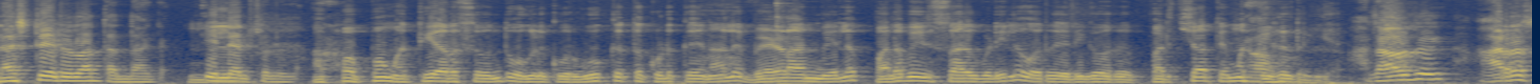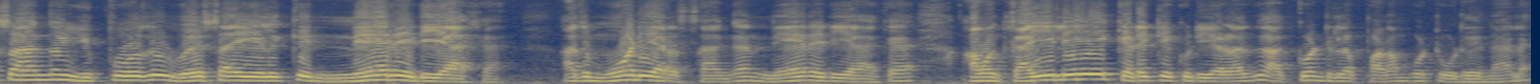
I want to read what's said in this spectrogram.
நஷ்டீடுலாம் தந்தாங்க. இல்லைன்னு சொல்லல அப்பப்போ மத்திய அரசு வந்து உங்களுக்கு ஒரு ஊக்கத்தை கொடுக்கறதுனால வேளாண்மையில பலபயிர் சாகுபடியில ஒரு நீங்க ஒரு பரிச்சாத்தியமா திகழ்றீங்க. அதாவது அரசாங்கம் இப்போது விவசாயிகளுக்கு நேரடியாக அது மோடி அரசாங்கம் நேரடியாக அவன் கையிலேயே கிடைக்கக்கூடிய அளவுக்கு அக்கௌண்ட்டில் பணம் போட்டு விடுறதுனால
